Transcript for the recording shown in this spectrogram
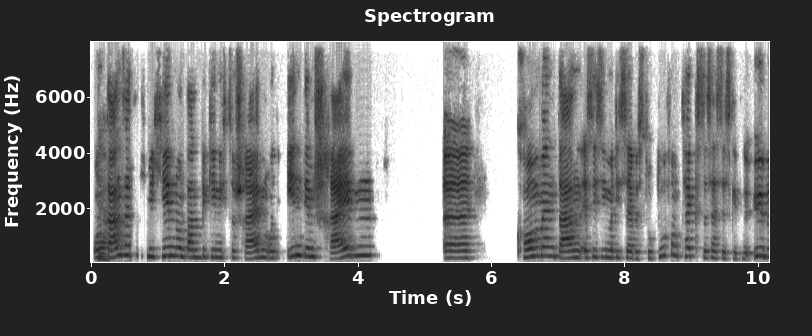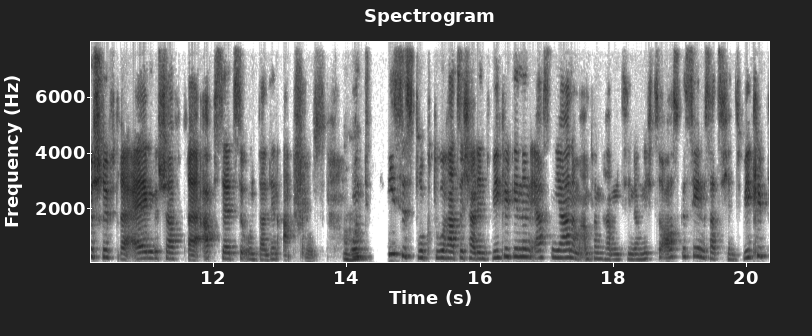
Und ja. dann setze ich mich hin und dann beginne ich zu schreiben. Und in dem Schreiben äh, kommen dann, es ist immer dieselbe Struktur vom Text. Das heißt, es gibt eine Überschrift, drei Eigenschaften, drei Absätze und dann den Abschluss. Mhm. Und diese Struktur hat sich halt entwickelt in den ersten Jahren. Am Anfang haben sie noch nicht so ausgesehen. Das hat sich entwickelt.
